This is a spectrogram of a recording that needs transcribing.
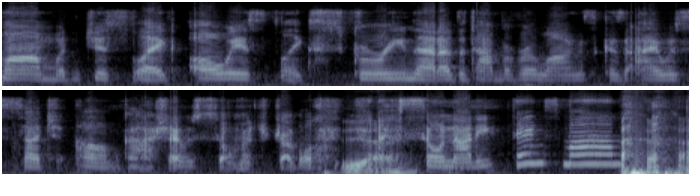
mom would just like always like scream that at the top of her lungs because I was such oh gosh I was so much trouble I Yeah. was so naughty thanks mom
